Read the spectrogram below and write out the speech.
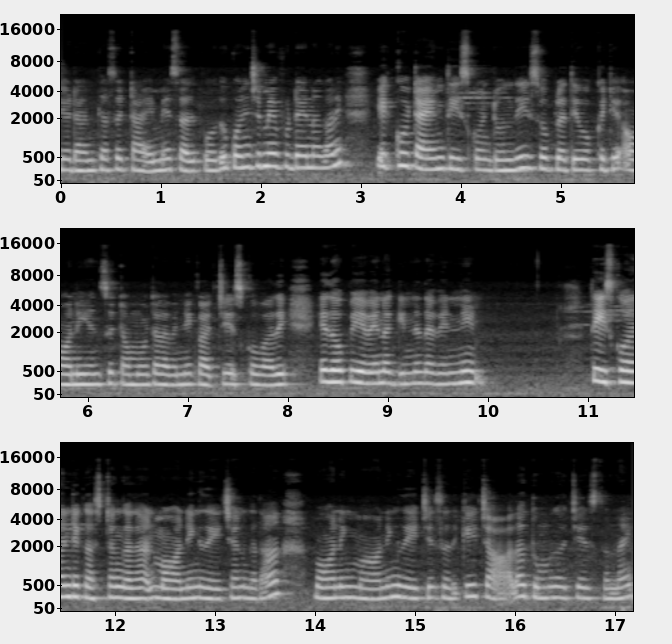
చేయడానికి అసలు టైమే సరిపోదు. కొంచెమే ఫుడ్ అయినా కానీ ఎక్కువ టైం తీసుకుంటుంది. సో ప్రతి ఒక్కటి ఆనియన్స్ టమోటాలు అవన్నీ కట్ చేసుకోవాలి. ఏదో ఏవైనా గిన్నెలు అవన్నీ తీసుకోవాలంటే కష్టం కదా. మార్నింగ్ లేచాను కదా. మార్నింగ్ మార్నింగ్ లేచేసరికి చాలా తుమ్ములు వచ్చేస్తున్నాయి.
